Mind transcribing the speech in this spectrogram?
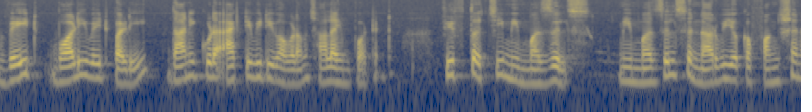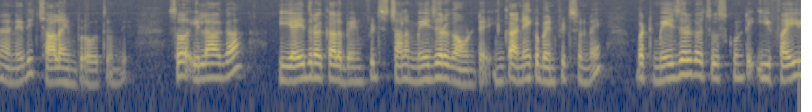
వెయిట్ బాడీ వెయిట్ పడి దానికి కూడా యాక్టివిటీ అవ్వడం చాలా ఇంపార్టెంట్. ఫిఫ్త్ వచ్చి మీ మజిల్స్. మీ మజిల్స్ నర్వ్ యొక్క ఫంక్షన్ అనేది చాలా ఇంప్రూవ్ అవుతుంది. సో ఇలాగా ఈ ఐదు రకాల బెనిఫిట్స్ చాలా మేజర్గా ఉంటాయి. ఇంకా అనేక బెనిఫిట్స్ ఉన్నాయి. బట్ మేజర్గా చూసుకుంటే ఈ ఫైవ్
